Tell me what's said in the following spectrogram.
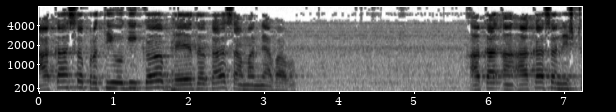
आकाश प्रतियोगी का भेद का सामान्य भाव आका, आकाश निष्ठ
